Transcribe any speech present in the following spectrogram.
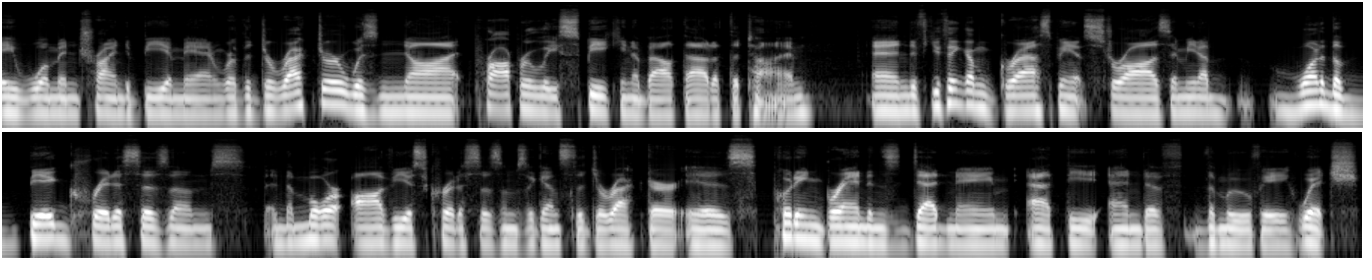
a woman trying to be a man, where the director was not properly speaking about that at the time. And if you think I'm grasping at straws, I mean, a, one of the big criticisms and the more obvious criticisms against the director is putting Brandon's dead name at the end of the movie, which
